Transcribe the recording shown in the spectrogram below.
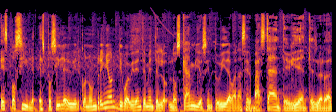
es posible, es posible vivir con un riñón. Digo, evidentemente lo- los cambios en tu vida van a ser bastante evidentes, ¿verdad?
